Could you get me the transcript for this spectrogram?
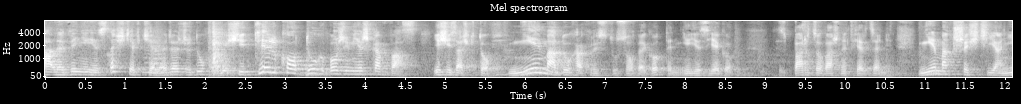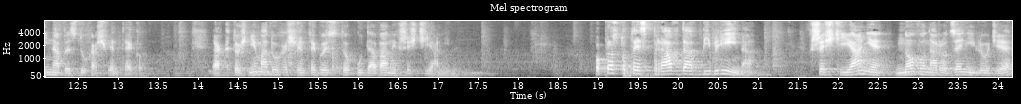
Ale wy nie jesteście w ciele, lecz duchu. Jeśli tylko Duch Boży mieszka w was. Jeśli zaś kto nie ma Ducha Chrystusowego, ten nie jest Jego. To jest bardzo ważne twierdzenie. Nie ma chrześcijanina bez Ducha Świętego. Jak ktoś nie ma Ducha Świętego, jest to udawany chrześcijanin. Po prostu to jest prawda biblijna. Chrześcijanie, nowonarodzeni ludzie,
